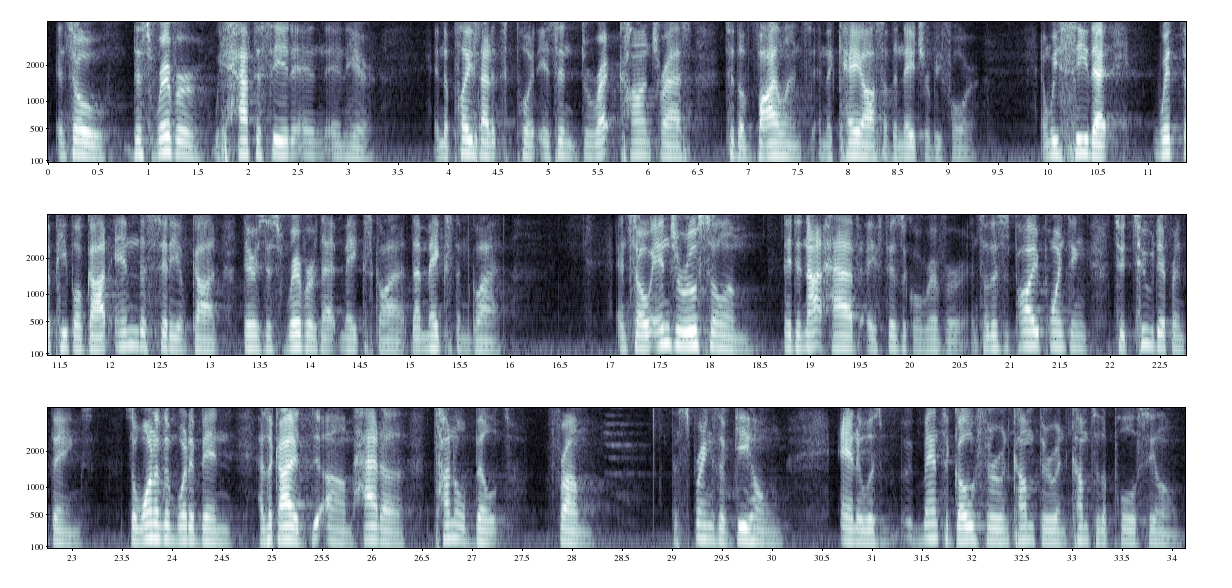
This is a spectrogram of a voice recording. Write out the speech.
And so this river, we have to see it in, in here. In the place that it's put, it's in direct contrast to the violence and the chaos of the nature before. And we see that with the people of God in the city of God, there's this river that makes glad, that makes them glad. And so in Jerusalem, they did not have a physical river. And so this is probably pointing to two different things. So one of them would have been Hezekiah um, had a tunnel built from the springs of Gihon and it was meant to go through and come through and come to the pool of Siloam.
